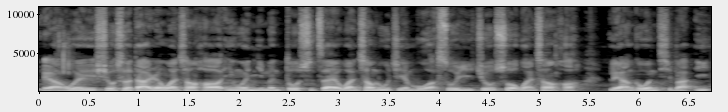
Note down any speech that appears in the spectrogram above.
两位修车达人晚上好，因为你们都是在晚上录节目啊，所以就说晚上好。两个问题吧，一，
